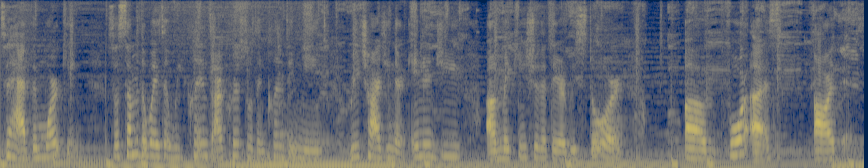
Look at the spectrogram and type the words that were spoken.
to have them working. So, some of the ways that we cleanse our crystals, and cleansing means recharging their energy, uh, making sure that they are restored um, for us, are this.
